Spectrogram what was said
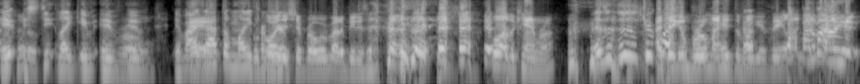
If, like if if, Bro. if if I Hey, got the money from your, this shit, bro. We're about to beat his ass. we'll have the camera. this is, this is a true I take a broom. I hit the fucking thing. I'm like, come down here.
